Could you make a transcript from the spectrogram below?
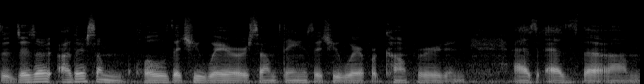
There's a, are there some clothes that you wear or some things that you wear for comfort and as as the um,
